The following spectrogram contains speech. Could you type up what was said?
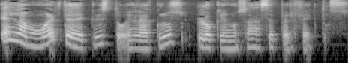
Es la muerte de Cristo en la cruz lo que nos hace perfectos.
